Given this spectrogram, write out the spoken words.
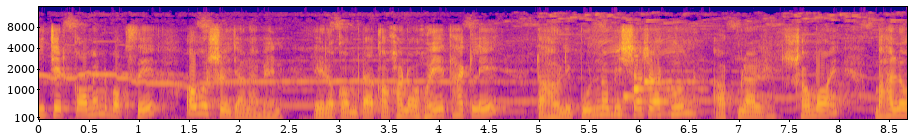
নিচের কমেন্ট বক্সে অবশ্যই জানাবেন। এরকমটা কখনো হয়ে থাকলে তাহলে পূর্ণ বিশ্বাস রাখুন, আপনার সময় ভালো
